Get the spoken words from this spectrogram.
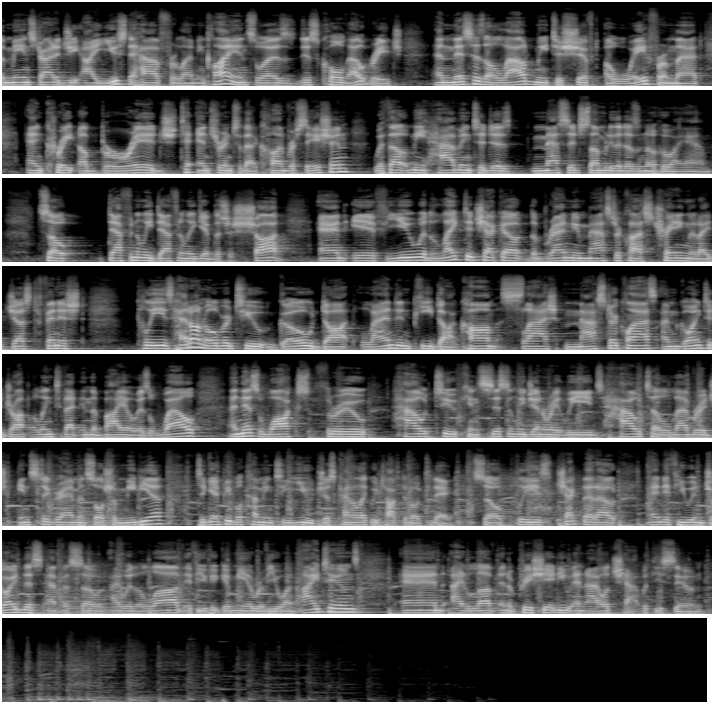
the main strategy I used to have for landing clients was just cold outreach. And this has allowed me to shift away from that and create a bridge to enter into that conversation without me having to just message somebody that doesn't know who I am. So definitely, definitely give this a shot. And if you would like to check out the brand new masterclass training that I just finished, please head on over to go.landonp.com slash masterclass. I'm going to drop a link to that in the bio as well. And this walks through how to consistently generate leads, how to leverage Instagram and social media to get people coming to you, just kind of like we talked about today. So please check that out. And if you enjoyed this episode, I would love if you could give me a review on iTunes. And I love and appreciate you, and I will chat with you soon.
